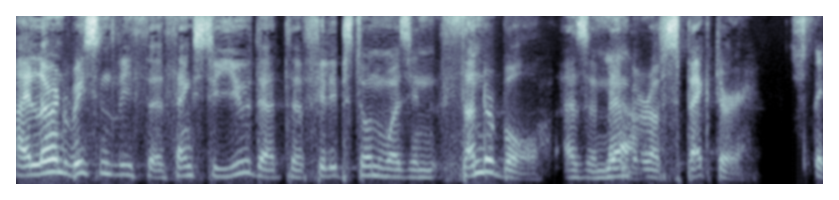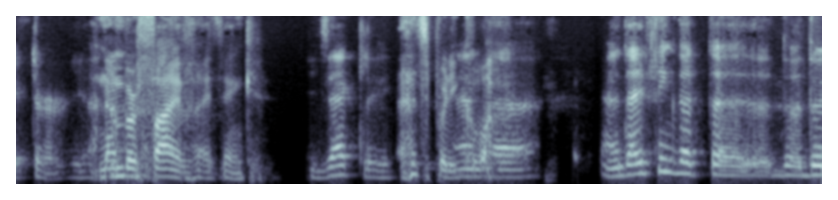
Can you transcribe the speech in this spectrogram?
I learned recently, th- thanks to you, that uh, Philip Stone was in Thunderball as a Yeah. member of Spectre, Spectre. Yeah. number five, I think. Exactly. That's pretty and, cool. uh, and I think that uh, the, the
